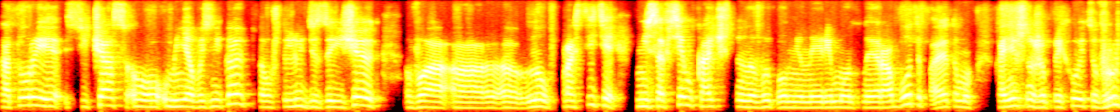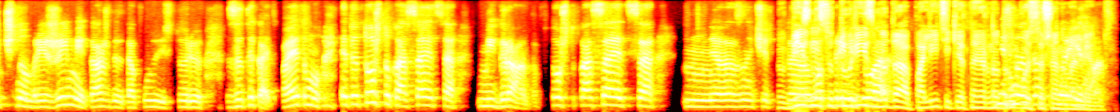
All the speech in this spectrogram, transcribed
которые сейчас у меня возникают, потому что люди заезжают в, а, а, ну, в, простите, не совсем качественно выполненные ремонтные работы, поэтому, конечно же, приходится в ручном режиме каждую такую историю затыкать. Поэтому это то, что касается мигрантов. То, что касается, значит... Э, Бизнеса, вот. Туризма, да, политики, это, наверное, Бизнеса, другой совершенно туризма. момент.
